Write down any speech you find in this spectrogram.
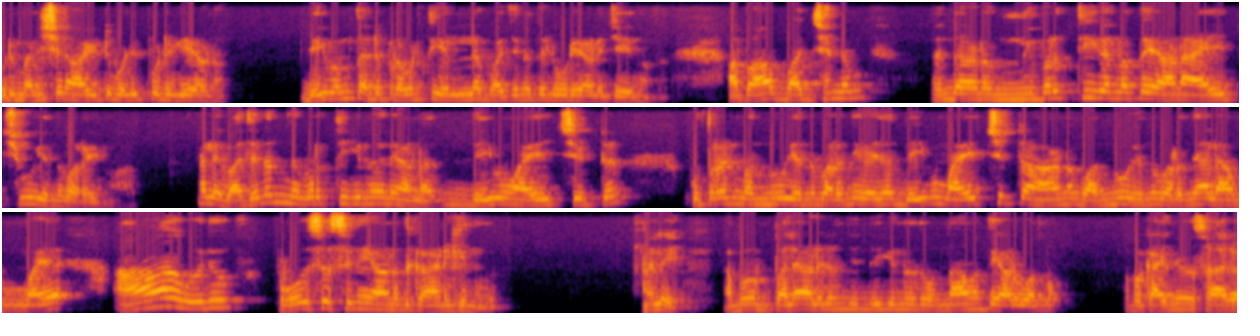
ഒരു മനുഷ്യനായിട്ട് വെളിപ്പെടുകയാണ്. ദൈവം തന്റെ പ്രവൃത്തിയെല്ലാം വചനത്തിലൂടെയാണ് ചെയ്യുന്നത്. അപ്പൊ ആ വചനം എന്താണ്? നിവർത്തീകരണത്തെയാണ് അയച്ചു എന്ന് പറയുന്നത്. അല്ലെ? വചനം നിവർത്തിക്കുന്നതിനെയാണ് ദൈവം അയച്ചിട്ട് പുത്രൻ വന്നു എന്ന് പറഞ്ഞു കഴിഞ്ഞാൽ ദൈവം അയച്ചിട്ടാണ് വന്നു എന്ന് പറഞ്ഞാൽ ആ മയ ആ ഒരു പ്രോസസ്സിനെയാണ് ഇത് കാണിക്കുന്നത്. അല്ലേ? അപ്പോൾ പല ആളുകളും ചിന്തിക്കുന്നത് ഒന്നാമത്തെ ആൾ വന്നു. അപ്പൊ കഴിഞ്ഞ ദിവസം ആരോ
